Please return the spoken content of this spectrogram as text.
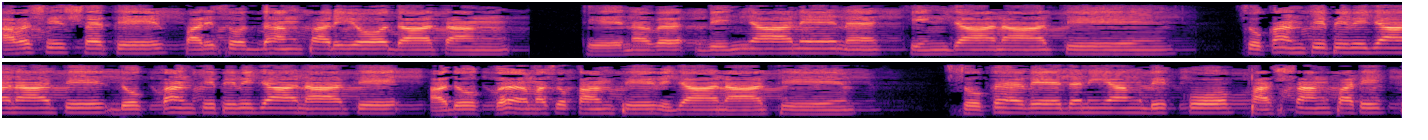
අවශිෂ්‍යතේ පරිසොද්ධං පරියෝදාතං තේනව විඥානේන කිං ජානාති සුඛං තිපි විජානාති දුක්ඛං තිපි විජානාති අදුක්ඛම සුඛං පි විජානාති සුඛ වේදනියං බික්ඛෝ පස්සං පටිච්ච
